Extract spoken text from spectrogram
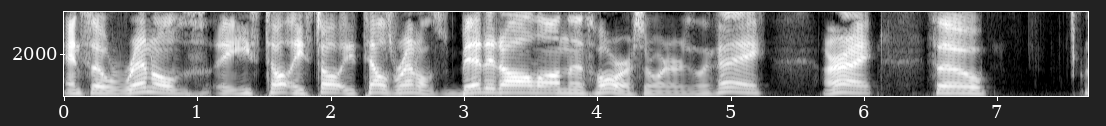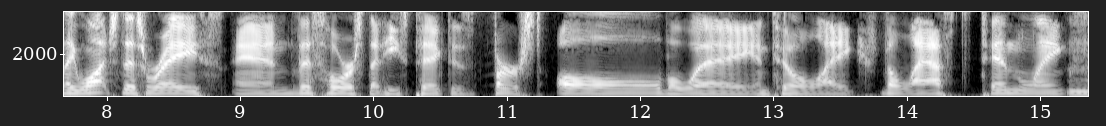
and so Reynolds he's told he's told he tells Reynolds bet it all on this horse or whatever. He's like hey all right. So they watch this race and this horse that he's picked is first all the way until like the last 10 lengths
